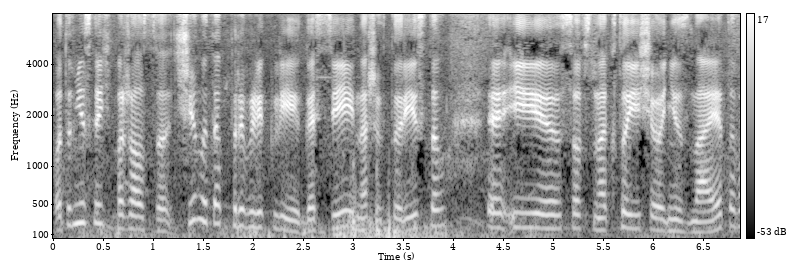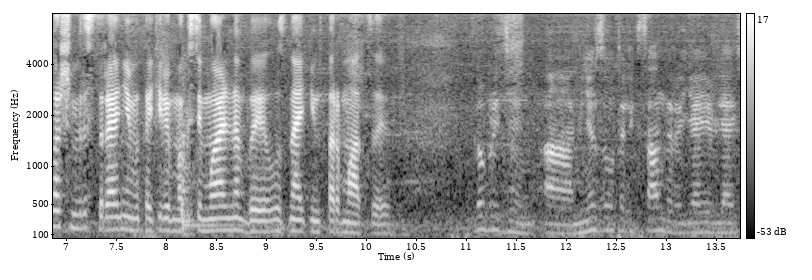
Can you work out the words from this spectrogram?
Вот вы мне скажите, пожалуйста, чем вы так привлекли гостей, наших туристов? И, собственно, кто еще не знает о вашем ресторане, мы хотели максимально бы узнать информацию. Добрый день, а, меня зовут Александр, и я являюсь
